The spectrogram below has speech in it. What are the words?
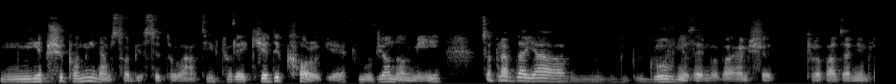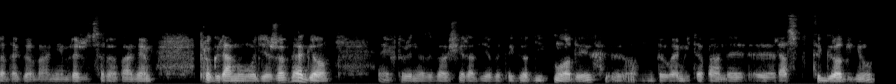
nie przypominam sobie sytuacji, w której kiedykolwiek mówiono mi, co prawda ja głównie zajmowałem się prowadzeniem, redagowaniem, reżyserowaniem programu młodzieżowego, E, który nazywał się Radiowy Tygodnik Młodych. On był emitowany e, raz w tygodniu.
